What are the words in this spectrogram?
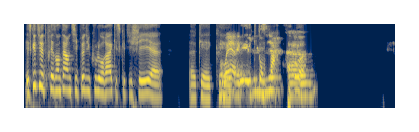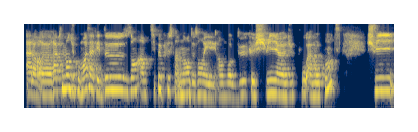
Est-ce que tu veux te présenter un petit peu du coup, Laura? Qu'est-ce que tu fais euh, ouais, avec ton parcours? Euh, alors, euh, rapidement, du coup, moi, ça fait deux ans, un petit peu plus maintenant, deux ans et un mois ou deux, que je suis, du coup, à mon compte. Je suis,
